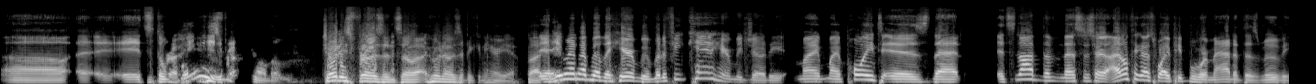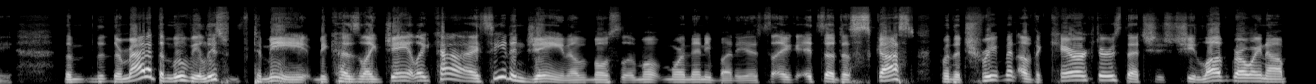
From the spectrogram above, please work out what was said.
Uh, it's the Right. way He's they killed him. Jody's frozen, so who knows if he can hear you. But yeah, he might not be able to hear me, but if he can hear me, Jody, my my point is that it's not the necessary. I don't think that's why people were mad at this movie. The, the they're mad at the movie, at least to me, because like Jane, like kind of I see it in Jane of most uh, mo- more than anybody. It's like it's a disgust for the treatment of the characters that she, she loved growing up.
